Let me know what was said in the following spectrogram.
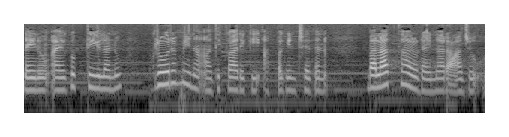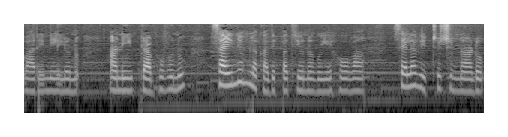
నేను ఐగుప్తీయులను క్రూరమైన అధికారికి అప్పగించెదను. బలాత్కారుడైన రాజు వారి నీలును అని ప్రభువును సైన్యములకు అధిపతియునగు యహోవా సెలవిచ్చుచున్నాడు.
